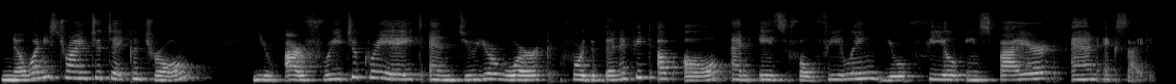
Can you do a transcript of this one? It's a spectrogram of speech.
No one is trying to take control. You are free to create and do your work for the benefit of all and it's fulfilling. You feel inspired and excited.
